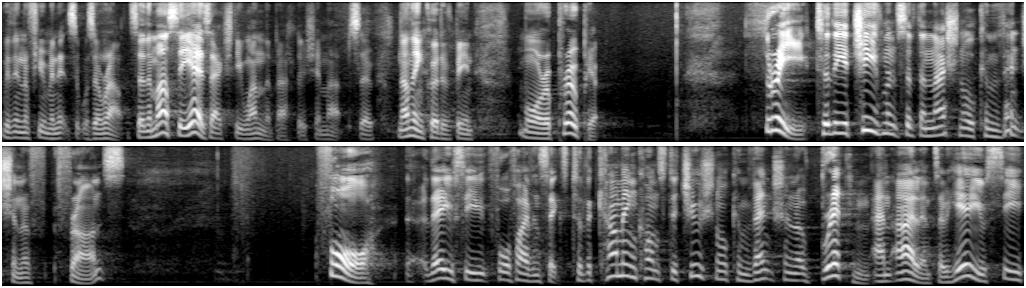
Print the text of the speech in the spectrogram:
within a few minutes, it was a rout. So the Marseillaise actually won the Battle of Jemappes, so nothing could have been more appropriate. Three, to the achievements of the National Convention of France. Four, there you see four, five, and six, to the coming Constitutional Convention of Britain and Ireland. So here you see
